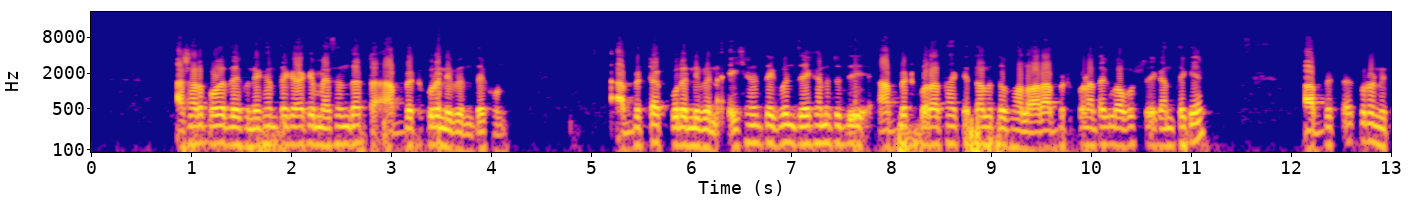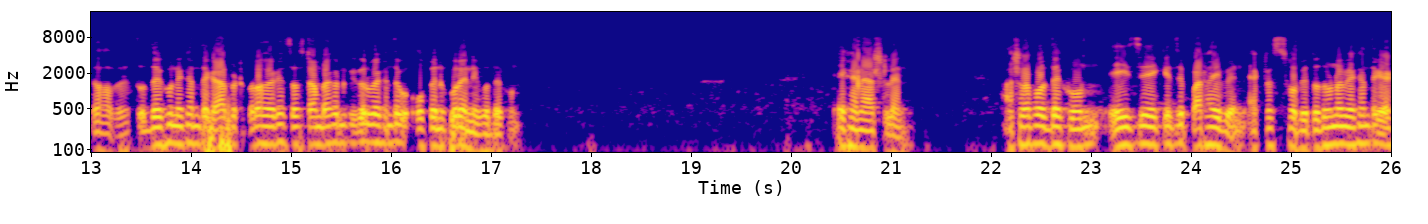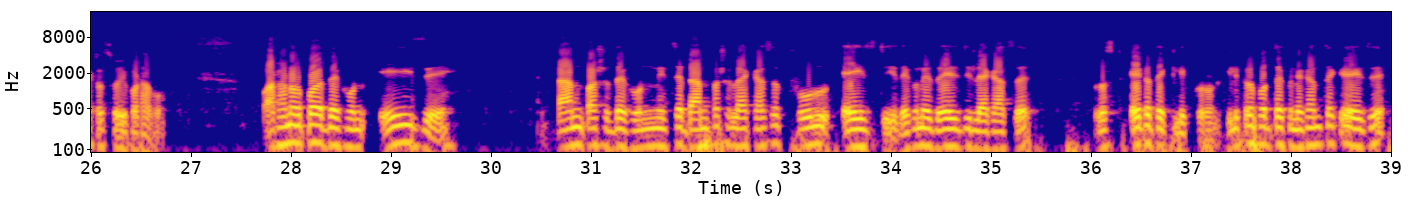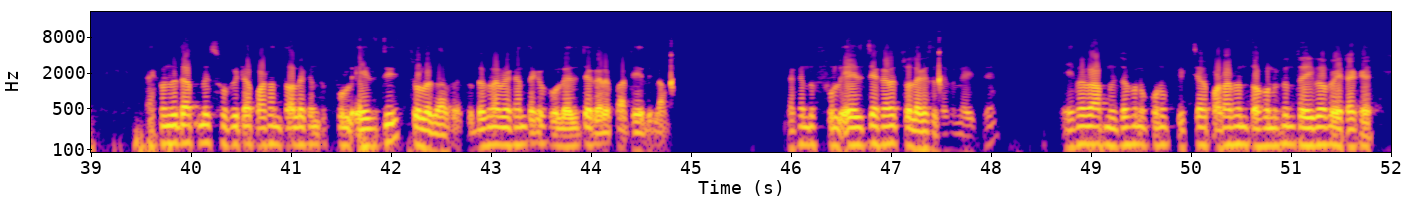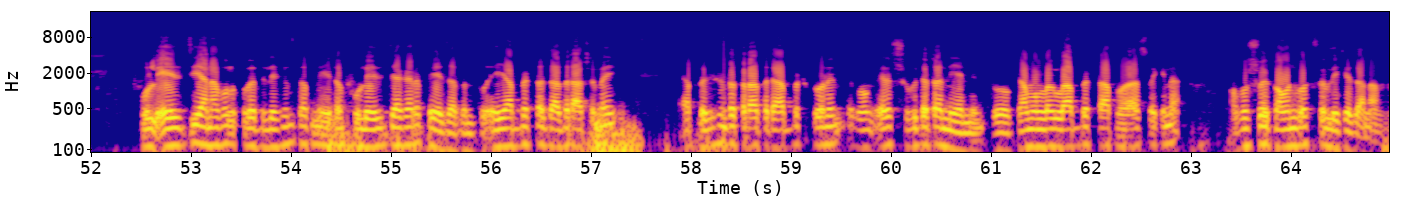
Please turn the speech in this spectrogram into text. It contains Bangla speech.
আসার পরে দেখুন, এখান থেকে আগে মেসেঞ্জারটা আপডেট করে নেবেন, দেখুন। আপডেটটা করে নেবেন। এইখানে দেখবেন যে এখানে যদি আপডেট করা থাকে তাহলে তো ভালো। আর আপডেট করা থাকলে অবশ্যই এখান থেকে আপডেটটা করে নিতে হবে। তো দেখুন, এখান থেকে আপডেট করা হয়ে গেছে। জাস্ট আমরা এখন কি করব? এখান থেকে ওপেন করে নিব, দেখুন। এখানে আসলেন। আসার পর দেখুন, এই যে একে যে পাঠাইবেন একটা ছবি, তো ধরুন আমি এখান থেকে একটা ছবি পাঠাবো। পাঠানোর পর দেখুন, এই যে ডান পাশে দেখুন, নিচে ডান পাশে লেখা আছে ফুল এইচডি দেখুন, এই যে এইচডি লেখা আছে। জাস্ট এটাতে ক্লিক করুন। ক্লিক করার পর দেখুন, এখান থেকে এই যে এখন যদি আপনি ছবিটা পাঠান, তাহলে কিন্তু ফুল এইচডি চলে যাবে। তো দেখুন, আমি এখান থেকে ফুল এইচডি আকারে পাঠিয়ে দিলাম। কিন্তু ফুল এইচডি আকারে চলে গেছে, দেখুন, এই যে। এইভাবে আপনি যখন কোনো পিকচার পাঠাবেন, তখন কিন্তু এইভাবে এটাকে ফুল এইচডি অ্যানাবল করে দিলে কিন্তু আপনি এটা ফুল এইচডি আকারে পেয়ে যাবেন। তো এই আপডেটটা যাদের আসে নাই অ্যাপ্লিকেশনটা তাড়াতাড়ি আপডেট করে নিন এবং এর সুবিধাটা নিয়ে নিন। তো কেমন লাগল আপডেটটা আপনার আছে কিনা? অবশ্যই কমেন্ট বক্সে লিখে জানান।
